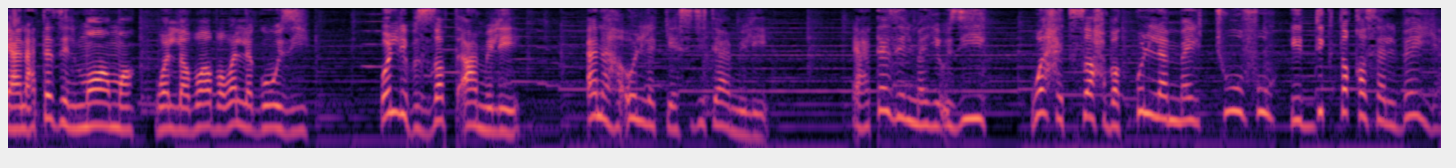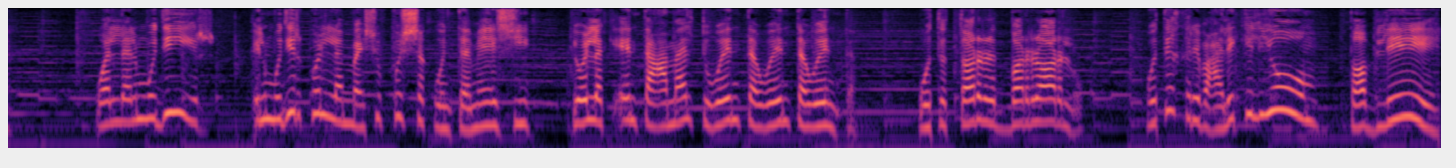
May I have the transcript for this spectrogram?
يعني اعتزل ماما ولا بابا ولا جوزي؟ قول لي بالظبط أعمل إيه؟ أنا هقول لك يا سيدي تعمل إيه؟ اعتزل ما يؤذيك واحد صاحبك كل لما تشوفه يديك طاقة سلبية. ولا المدير؟ المدير كل لما يشوف وشك وانت ماشي يقول لك انت عملت وانت وانت وانت وتضطر تبرر له وتخرب عليك اليوم. طب ليه؟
